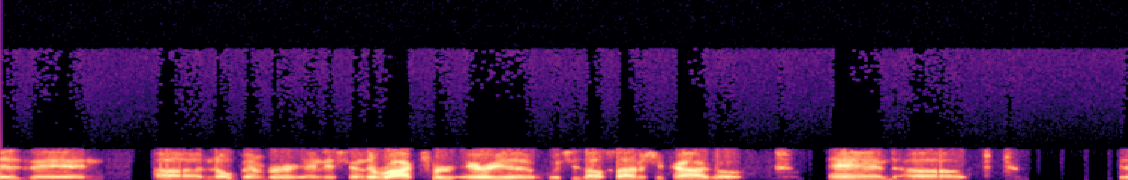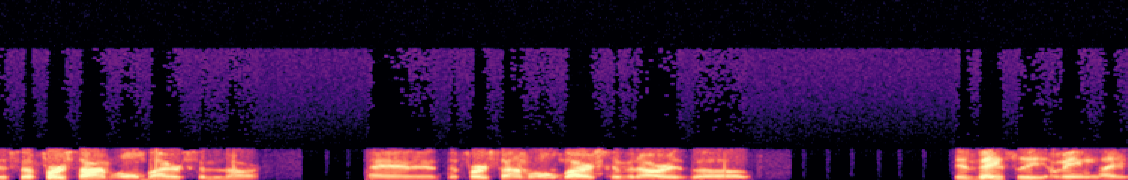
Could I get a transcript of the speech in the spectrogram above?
is in uh, November, and it's in the Rockford area, which is outside of Chicago, and uh, it's a first-time homebuyer seminar. And the first-time homebuyer seminar is uh, is basically, I mean, like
